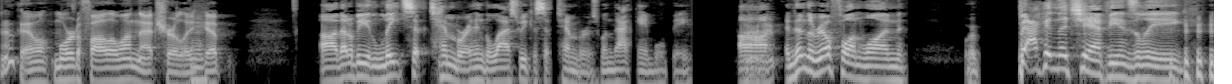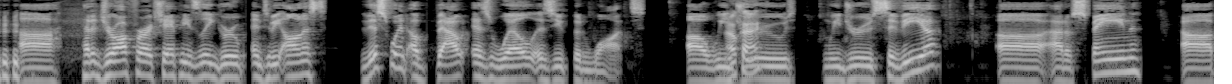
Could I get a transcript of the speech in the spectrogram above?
Okay. Well, more to follow on that, surely. Mhm. Yep. Uh, that'll be late September. I think the last week of September is when that game will be. Uh, right. And then the real fun one, we're back in the Champions League. uh, had a draw for our Champions League group, and to be honest, this went about as well as you could want. Uh, we Okay. drew we drew Sevilla uh, out of Spain, uh,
